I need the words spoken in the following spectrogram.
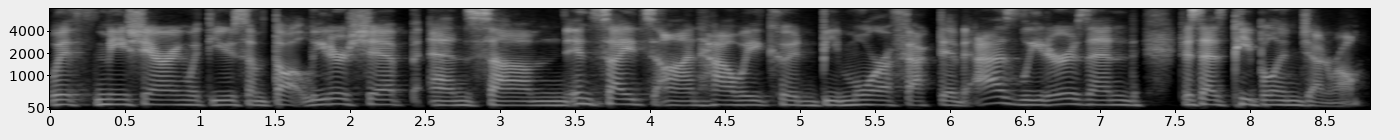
with me sharing with you some thought leadership and some insights on how we could be more effective as leaders and just as people in general.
